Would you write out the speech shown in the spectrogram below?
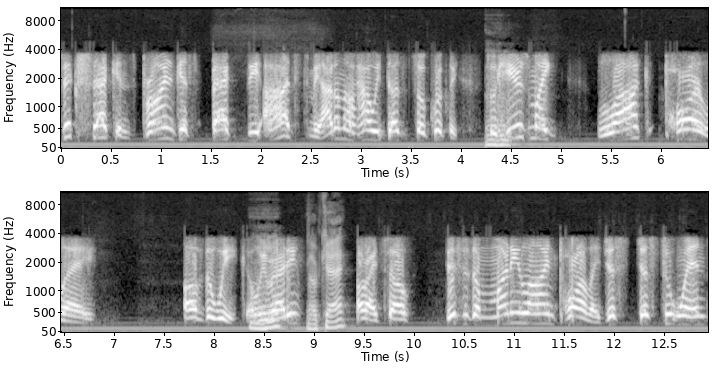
six seconds, Brian gets back the odds to me. I don't know how he does it so quickly. So Mm-hmm. here's my lock parlay of the week. Are we Mm-hmm. ready? okay. All right. So this is a money line parlay, just just to win.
